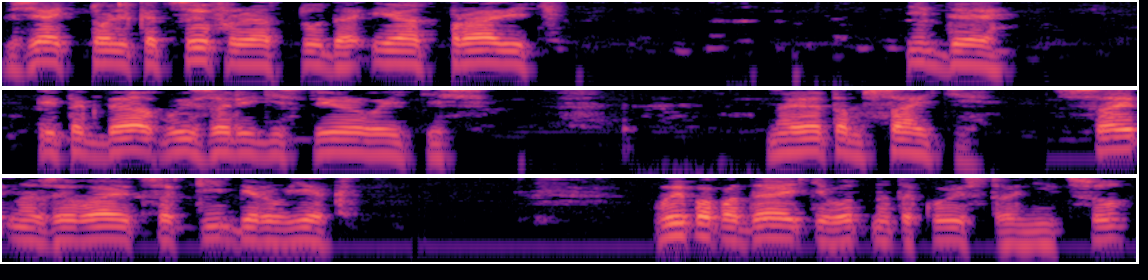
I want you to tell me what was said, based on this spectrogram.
взять только цифры оттуда и отправить ID. И тогда вы зарегистрируетесь на этом сайте. Сайт называется Кибервек вы попадаете вот на такую страницу.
